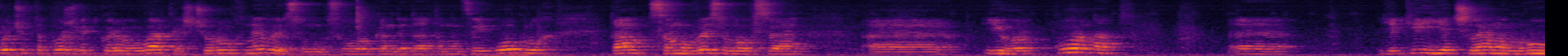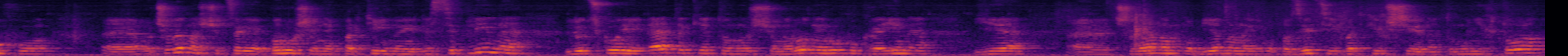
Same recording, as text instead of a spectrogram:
Хочу також відкоригувати, що рух не висунув свого кандидата на цей округ. Там самовисунувся е, Ігор Корнат, е, який є членом руху. Е, Очевидно, що це є порушення партійної дисципліни, людської етики, тому що Народний рух України є е, членом об'єднаної опозиції Батьківщина. Тому ніхто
